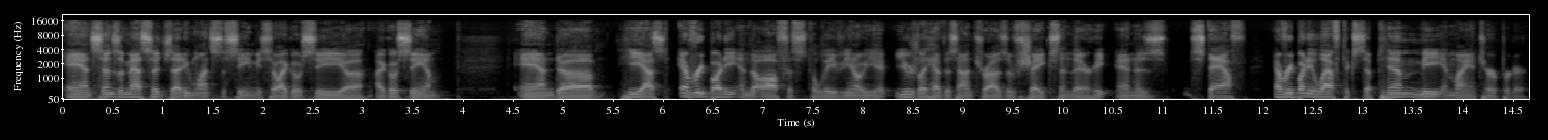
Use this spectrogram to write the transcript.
and sends a message that he wants to see me. So I go see uh, I go see him, And uh, he asked everybody in the office to leave. You know, he usually had this entourage of sheikhs in there he, and his staff. Everybody left except him, me, and my interpreter.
